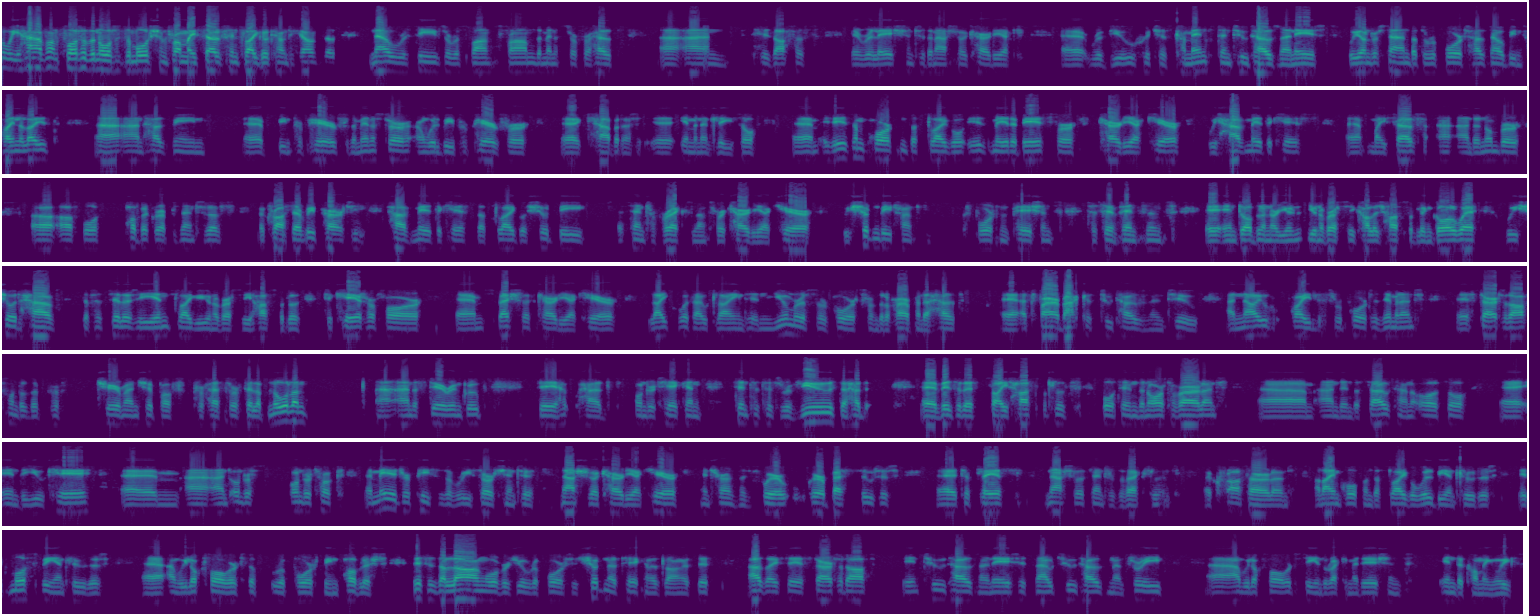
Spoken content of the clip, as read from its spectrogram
So we have on foot of the notice of motion from myself in Sligo County Council now received a response from the Minister for Health uh, and his office in relation to the National Cardiac uh, Review, which has commenced in 2008. We understand that the report has now been finalised uh, and has been uh, been prepared for the Minister and will be prepared for uh, Cabinet uh, imminently. So um, it is important that Sligo is made a base for cardiac care. We have made the case, uh, myself and a number uh, of both public representatives across every party have made the case that Sligo should be a centre for excellence for cardiac care. We shouldn't be transporting patients to St Vincent's uh, in Dublin or Un- University College Hospital in Galway. We should have the facility in Sligo University Hospital to cater for um, specialist cardiac care like was outlined in numerous reports from the Department of Health uh, as far back as 2002. And now, while this report is imminent, uh, started off under the pro- chairmanship of Professor Philip Nolan uh, and a steering group. They had undertaken synthesis reviews. They had uh, visited site hospitals both in the north of Ireland um, and in the south, and also uh, in the UK, um, and under undertook major pieces of research into national cardiac care in terms of where, where best suited uh, to place national centres of excellence across Ireland. And I'm hoping that Sligo will be included. It must be included. Uh, and we look forward to the report being published. This is a long overdue report. It shouldn't have taken as long as this. As I say, it started off in 2008. It's now 2003. Uh, and we look forward to seeing the recommendations in the coming weeks.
